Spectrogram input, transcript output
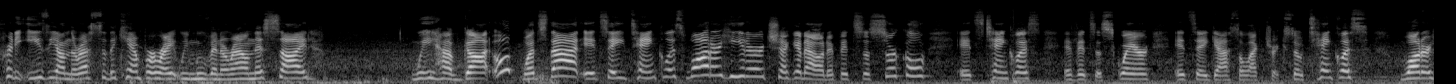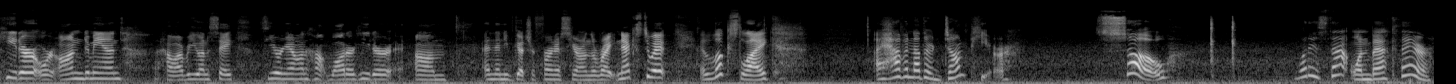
pretty easy on the rest of the camper, right? We move in around this side. We have got, oh, what's that? It's a tankless water heater. Check it out. If it's a circle, it's tankless. If it's a square, it's a gas electric. So tankless water heater or on demand, however you want to say, Furrion hot water heater. Um, and then you've got your furnace here on the right next to it. It looks like I have another dump here. So, what is that one back there?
